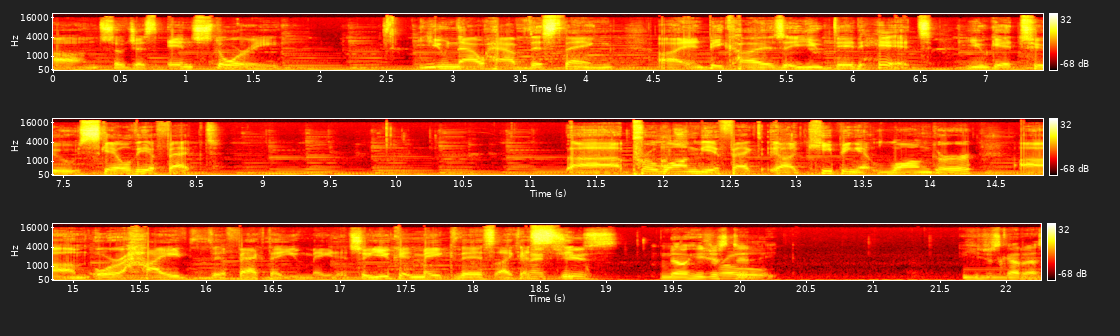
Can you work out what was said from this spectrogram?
Um, so just in story, you now have this thing. Uh, and because you did hit, you get to scale the effect. Uh, prolong the effect, uh, keeping it longer, um, or hide the fact that you made it. So you can make this like Can a I sequ- choose? No, he just Roll- did. He just got a.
